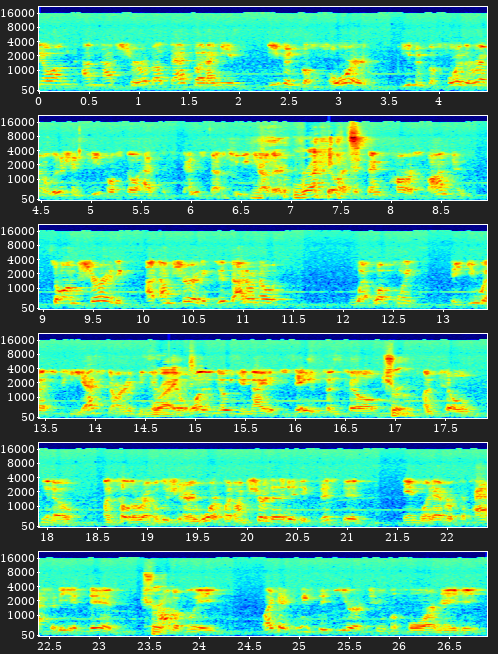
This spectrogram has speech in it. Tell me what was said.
You know, I'm I'm not sure about that, but I mean, even before even before the revolution, people still had to send stuff to each other. Right. Still had to send correspondence. So I'm sure it I- I'm sure it exists. I don't know what what point the USPS started because Right. there was no United States until True. until you know until the Revolutionary War. But I'm sure that it existed in whatever capacity it did. True. Probably like at least a year or two before, maybe.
